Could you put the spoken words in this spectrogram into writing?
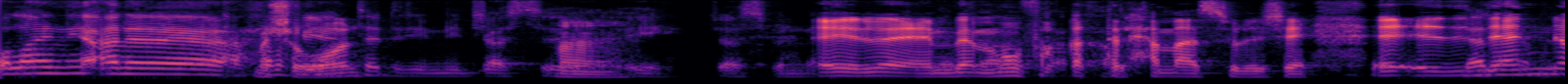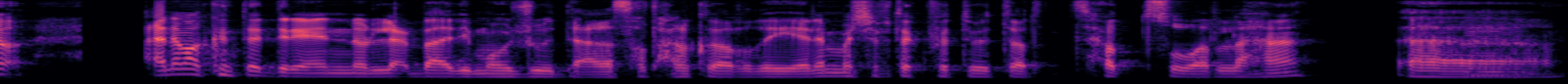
والله إني أنا حرفيا مشغول؟ تدري إني جالس آه. إيه جالس. اي لا يعني مو فقدت الحماس ولا شيء إيه، لا. لأنه أنا ما كنت أدري انه اللعبة هذه موجودة على سطح الكرة الأرضية. لما شفتك في تويتر تحط صور لها. آه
